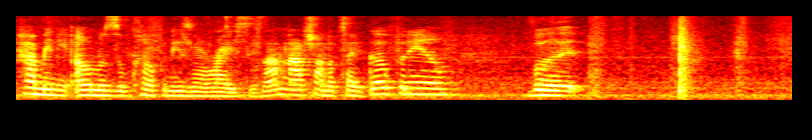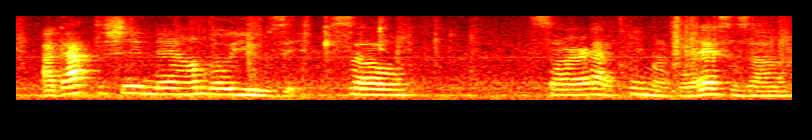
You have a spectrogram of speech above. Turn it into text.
how many owners of companies are racist. I'm not trying to take up for them, but I got the shit now. I'm gonna use it. So, sorry, I gotta clean my glasses off.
